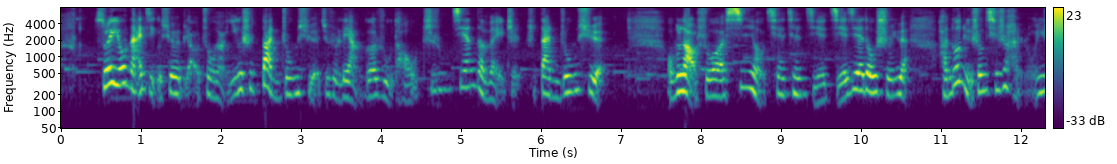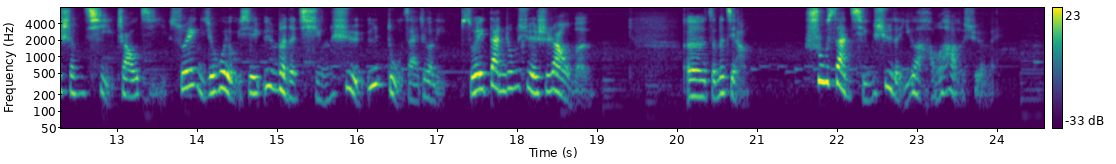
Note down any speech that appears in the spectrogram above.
所以有哪几个穴位比较重要？一个是膻中穴，就是两个乳头中间的位置是膻中穴。我们老说心有千千结，结结都是怨。很多女生其实很容易生气、着急，所以你就会有一些郁闷的情绪淤堵在这里。所以膻中穴是让我们，呃，怎么讲，疏散情绪的一个很好的穴位。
